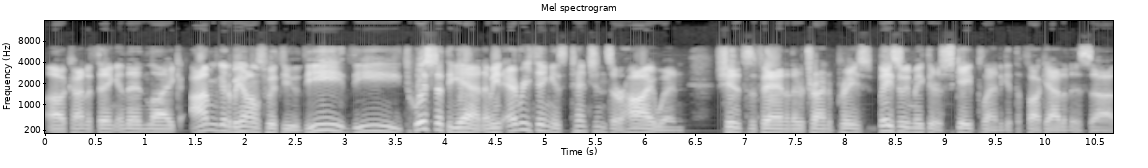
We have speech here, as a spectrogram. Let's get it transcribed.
Uh, kind of thing, and then like I'm gonna be honest with you, the the twist at the end. I mean, everything is tensions are high when shit hits the fan, and they're trying to basically make their escape plan to get the fuck out of this uh,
